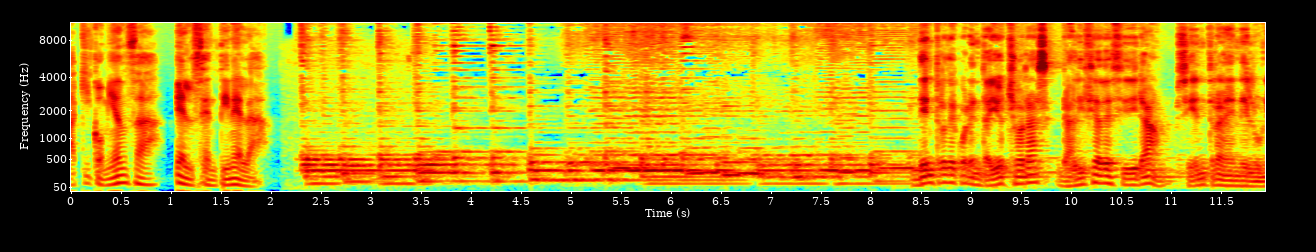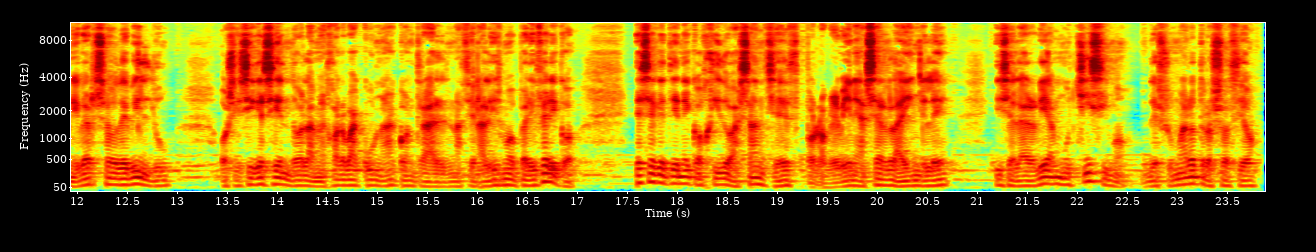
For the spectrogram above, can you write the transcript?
Aquí comienza El Centinela. Dentro de 48 horas, Galicia decidirá si entra en el universo de Bildu o si sigue siendo la mejor vacuna contra el nacionalismo periférico, ese que tiene cogido a Sánchez por lo que viene a ser la ingle y se alegraría muchísimo de sumar otro socio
